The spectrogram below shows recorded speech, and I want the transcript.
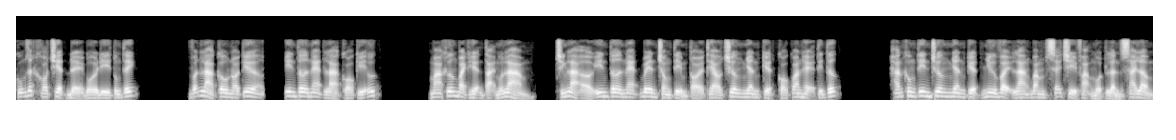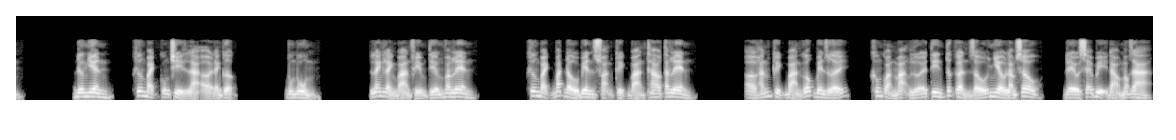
cũng rất khó triệt để bồi đi tung tích. Vẫn là câu nói kia, internet là có ký ức. Mà khương bạch hiện tại muốn làm, chính là ở internet bên trong tìm tòi theo trương nhân kiệt có quan hệ tin tức. Hắn không tin trương nhân kiệt như vậy lang băm sẽ chỉ phạm một lần sai lầm. Đương nhiên, khương bạch cũng chỉ là ở đánh cược. Bùm bùm. Lanh lảnh bàn phím tiếng vang lên. Khương bạch bắt đầu biên soạn kịch bản thao tác lên. Ở hắn kịch bản gốc bên dưới, không quản mạng lưới tin tức cẩn giấu nhiều lắm sâu, đều sẽ bị đảo móc ra.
